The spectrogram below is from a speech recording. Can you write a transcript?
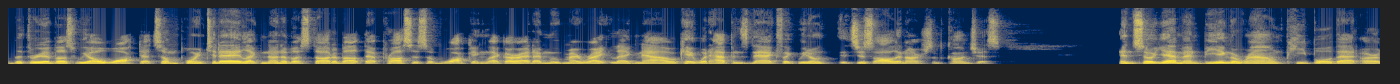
the three of us we all walked at some point today. Like none of us thought about that process of walking. Like all right i move my right leg now. Okay what happens next? Like we don't it's just all in our subconscious and so yeah man being around people that are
